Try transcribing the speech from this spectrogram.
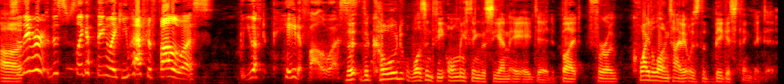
Uh, so they were, this was like a thing like, you have to follow us, but you have to pay to follow us. The the code wasn't the only thing the CMAA did, but for a, quite a long time it was the biggest thing they did.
